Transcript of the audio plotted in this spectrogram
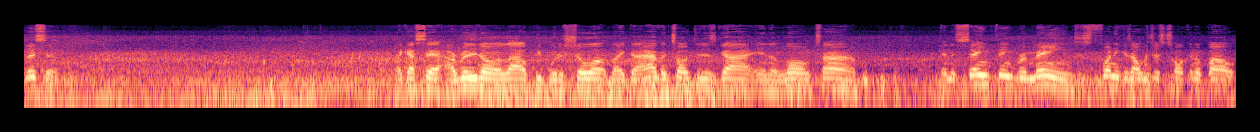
listen, like I said, I really don't allow people to show up like that. I haven't talked to this guy in a long time. And the same thing remains. It's funny because I was just talking about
